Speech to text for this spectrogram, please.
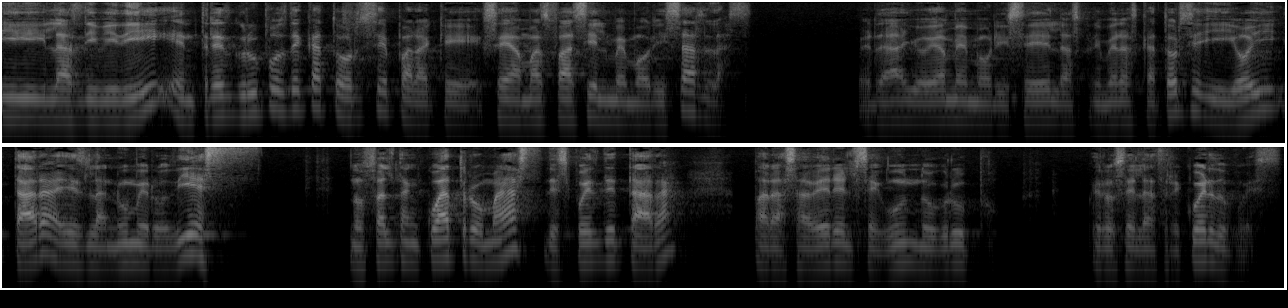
Y las dividí en tres grupos de 14 para que sea más fácil memorizarlas. ¿verdad? Yo ya memoricé las primeras 14 y hoy Tara es la número 10. Nos faltan cuatro más después de Tara para saber el segundo grupo, pero se las recuerdo pues.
